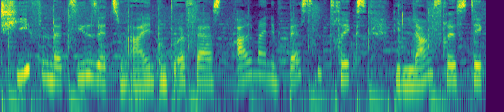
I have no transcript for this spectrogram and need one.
Tiefen der Zielsetzung ein und du erfährst all meine besten Tricks, die langfristig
